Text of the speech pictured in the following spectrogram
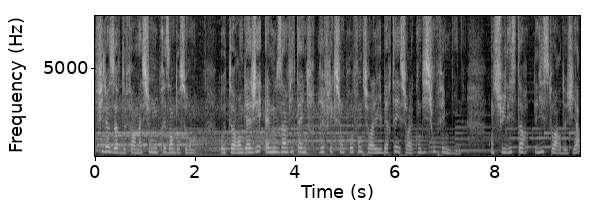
philosophe de formation, nous présente dans ce roman. Auteur engagée, elle nous invite à une réflexion profonde sur la liberté et sur la condition féminine. On suit l'histoire de Gia,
